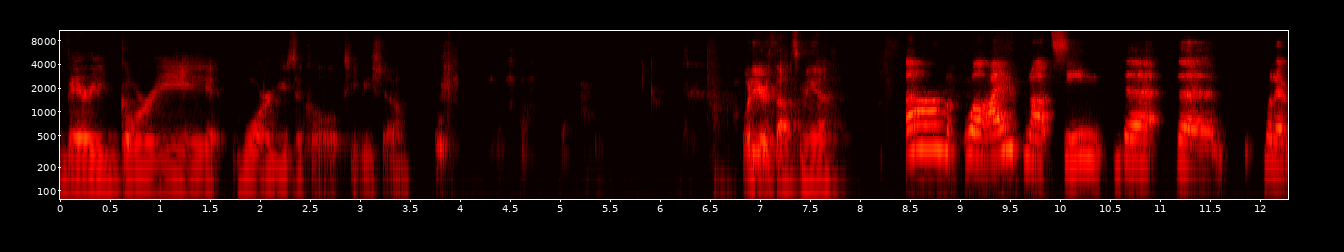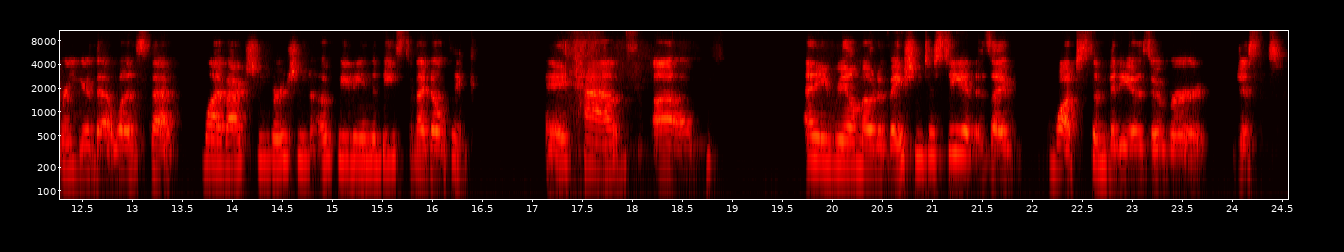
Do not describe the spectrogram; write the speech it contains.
very gory war musical TV show. What are your thoughts, Mia? Um, well, I have not seen the the whatever year that was that live action version of Beauty and the Beast, and I don't think I have um, any real motivation to see it as I watched some videos over just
